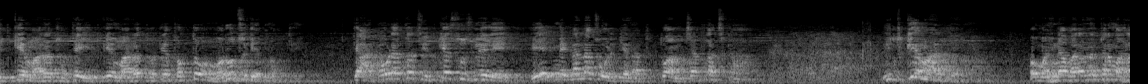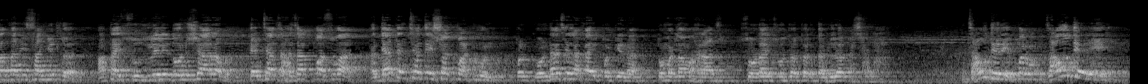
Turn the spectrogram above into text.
इतके मारत होते इतके मारत होते फक्त मरूच देत नव्हते. त्या आठवड्यातच इतके सुजलेले एकमेकांनाच ओळखेनात. तो आमच्यातलाच का? इतके मारले. हो, महिनाभरानंतर महाराजांनी सांगितलं आता हे सुजलेले दोनशे अरब त्यांच्या जहाजात पासवा आणि त्या त्यांच्या देशात पाठवून. पण कोंडाचेला काय पटेना तो म्हटला महाराज सोडायचं होतं तर दडलं कशाला? जाऊ दे रे पण जाऊ दे रे.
